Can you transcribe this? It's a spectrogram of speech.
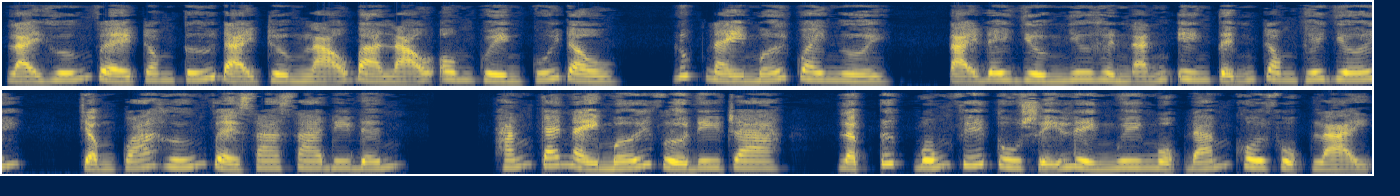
lại hướng về trong tứ đại trường lão bà lão ông quyền cúi đầu, lúc này mới quay người, tại đây dường như hình ảnh yên tĩnh trong thế giới, chậm quá hướng về xa xa đi đến. Hắn cái này mới vừa đi ra, lập tức bốn phía tu sĩ liền nguyên một đám khôi phục lại,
